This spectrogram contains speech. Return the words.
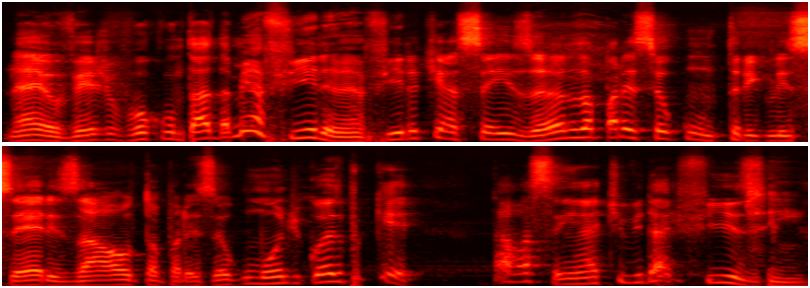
né, eu vejo, vou contar da minha filha. Minha filha tinha seis anos, apareceu com triglicérides alto, apareceu com um monte de coisa, porque tava sem atividade física. Sim.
